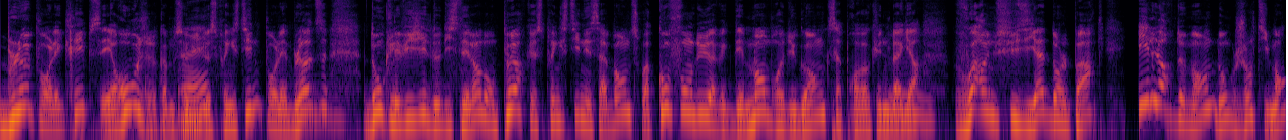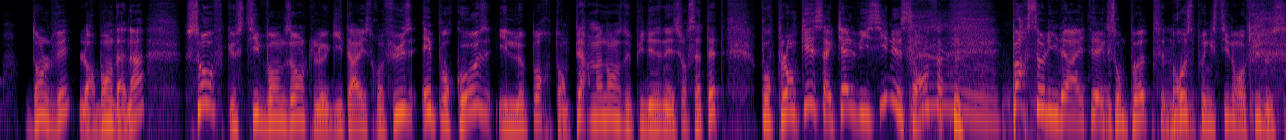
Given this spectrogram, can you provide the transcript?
bleu pour les Crips et rouge, comme celui Ouais. de Springsteen, pour les Bloods. Donc les vigiles de Disneyland ont peur que Springsteen et sa bande soient confondus avec des membres du gang, ça provoque une bagarre, Mmh. voire une fusillade dans le parc. Ils leur demandent donc gentiment d'enlever leur bandana. Sauf que Steve Van Zandt, le guitariste, refuse. Et pour cause, il le porte en permanence depuis des années sur sa tête pour planquer sa calvitie naissante. Par solidarité avec son pote, Bruce Springsteen refuse aussi.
